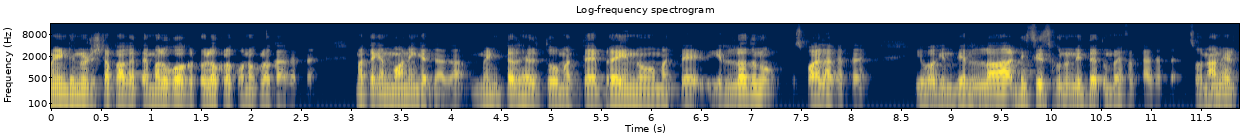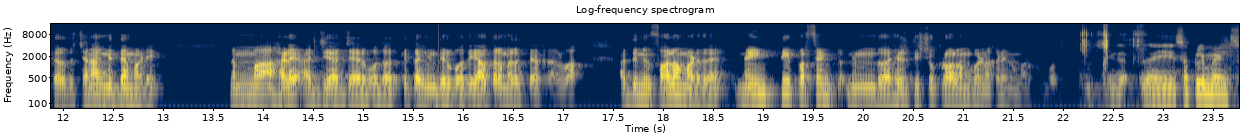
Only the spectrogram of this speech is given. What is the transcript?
ಮೈಂಡ್ ಇನ್ನೂ ಡಿಸ್ಟರ್ಬ್ ಆಗುತ್ತೆ. ಮಲಗುವಾಗ ಟ್ವೆಲ್ ಓ ಕ್ಲಾಕ್ ಒನ್ ಓ ಕ್ಲಾಕ್ ಆಗುತ್ತೆ. ಮತ್ತೆ ಮಾರ್ನಿಂಗ್ ಎದ್ದಾಗ ಮೆಂಟಲ್ ಹೆಲ್ತು ಮತ್ತೆ ಬ್ರೈನು ಮತ್ತೆ ಎಲ್ಲದೂ ಸ್ಪಾಯ್ಲ್ ಆಗುತ್ತೆ. ಇವಾಗಿಂದ ಎಲ್ಲ ಡಿಸೀಸ್ಗೂ ನಿದ್ದೆ ತುಂಬ ಎಫೆಕ್ಟ್ ಆಗುತ್ತೆ. ಸೊ ನಾನು ಹೇಳ್ತಾ ಇರೋದು ಚೆನ್ನಾಗಿ ನಿದ್ದೆ ಮಾಡಿ. ನಮ್ಮ ಹಳೆ ಅಜ್ಜಿ ಅಜ್ಜ ಇರ್ಬೋದು ಅದಕ್ಕಿಂತ ಹಿಂದಿರ್ಬೋದು ಯಾವ ಥರ ಮಲಗ್ತಾ ಇದ್ರಲ್ವಾ ಅದನ್ನ ನೀವು ಫಾಲೋ ಮಾಡಿದ್ರೆ ನೈಂಟಿ ಪರ್ಸೆಂಟ್ ನಿಮ್ದು ಹೆಲ್ತ್ ಇಶ್ಯೂ ಪ್ರಾಬ್ಲಮ್ಗಳನ್ನ ಕಡಿಮೆ ಮಾಡ್ಕೊಬೋದು. ಈಗ ಈ ಸಪ್ಲಿಮೆಂಟ್ಸ್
